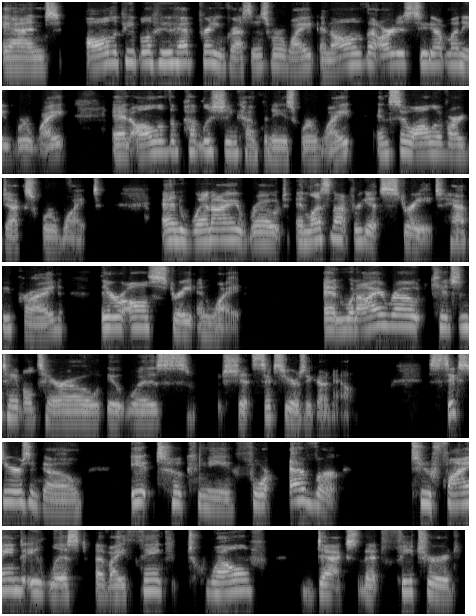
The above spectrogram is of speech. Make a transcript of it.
and all the people who had printing presses were white and all of the artists who got money were white and all of the publishing companies were white and so all of our decks were white. And when i wrote and let's not forget straight happy pride they were all straight and white. And when i wrote kitchen table tarot it was shit six years ago now. Six years ago, it took me forever to find a list of, I think, 12 decks that featured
